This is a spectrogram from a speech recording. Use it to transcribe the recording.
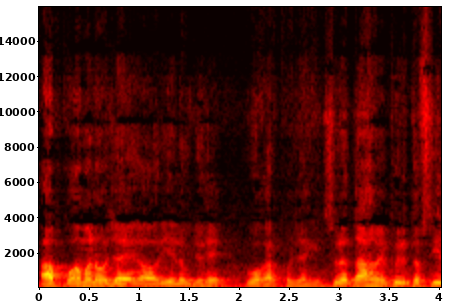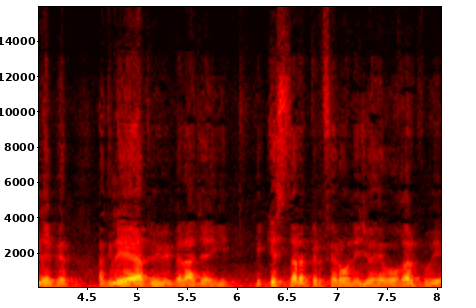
آپ کو امن ہو جائے گا اور یہ لوگ جو ہے وہ غرق ہو جائیں گے۔ صورت میں پوری تفصیل ہے، پھر اگلی حیات میں بھی پھر آ جائے گی کہ کس طرح پھر فرونی جو ہے وہ غرق ہوئے۔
